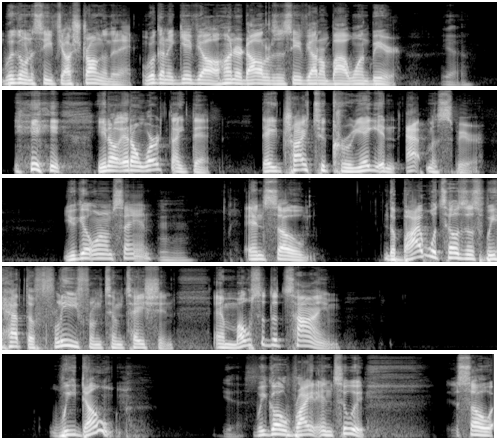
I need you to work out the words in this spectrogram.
We're going to see if y'all stronger than that. We're going to give y'all a hundred dollars and see if y'all don't buy one beer." You know, it don't work like that. They try to create an atmosphere. You get what I'm saying? Mm-hmm. And so the Bible tells us we have to flee from temptation. And most of the time, we don't. Yes. We go right into it. So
